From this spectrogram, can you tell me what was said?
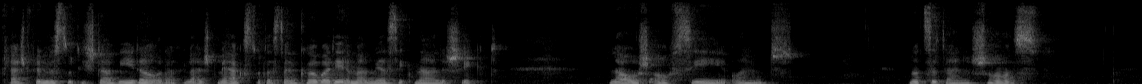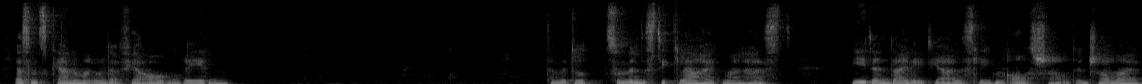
vielleicht findest du dich da wieder oder vielleicht merkst du, dass dein Körper dir immer mehr Signale schickt. Lausch auf sie und nutze deine Chance. Lass uns gerne mal unter vier Augen reden, damit du zumindest die Klarheit mal hast, wie denn dein ideales Leben ausschaut. Denn schau mal,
